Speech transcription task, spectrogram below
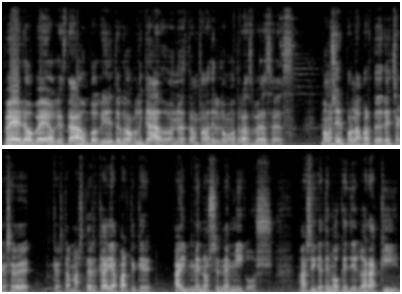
Pero veo que está un poquitito complicado, no es tan fácil como otras veces. Vamos a ir por la parte derecha que se ve que está más cerca y aparte que hay menos enemigos. Así que tengo que llegar aquí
